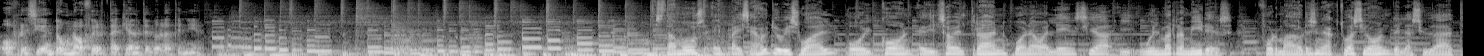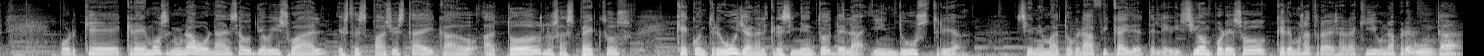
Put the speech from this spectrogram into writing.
ofreciendo una oferta que antes no la tenía. Estamos en Paisaje Audiovisual hoy con Edilza Beltrán, Juana Valencia y Wilmar Ramírez, formadores en actuación de la ciudad. Porque creemos en una bonanza audiovisual, este espacio está dedicado a todos los aspectos que contribuyan al crecimiento de la industria cinematográfica y de televisión. Por eso queremos atravesar aquí una pregunta,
